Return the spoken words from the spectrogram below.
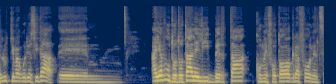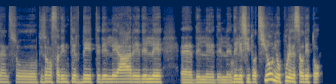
l'ultima curiosità. Ehm, hai avuto totale libertà come fotografo, nel senso ti sono state interdette delle aree, delle, eh, delle, delle, delle situazioni, oppure ti è stato detto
